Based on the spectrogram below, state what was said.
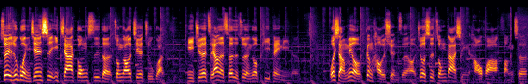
所以，如果你今天是一家公司的中高阶主管，你觉得怎样的车子最能够匹配你呢？我想没有更好的选择哈，就是中大型豪华房车。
